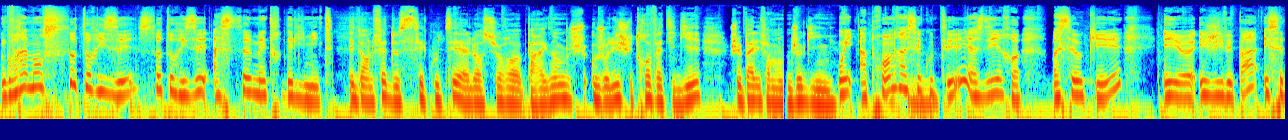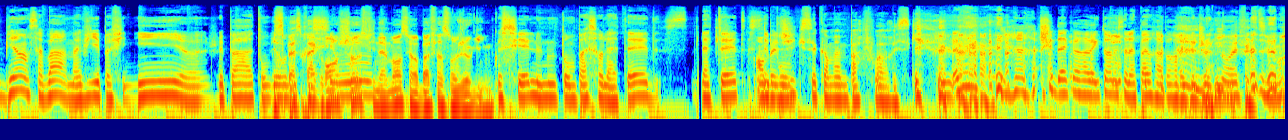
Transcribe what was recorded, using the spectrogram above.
Donc, vraiment s'autoriser, s'autoriser à se mettre des limites. Et dans le fait de s'écouter, alors sur, euh, par exemple, aujourd'hui je suis trop fatiguée, je vais pas aller faire mon jogging. Oui, apprendre à s'écouter et à se dire, euh, bah, c'est ok. Et, euh, et j'y vais pas et c'est bien ça va ma vie est pas finie euh, je vais pas tomber Il se en passe pas dépression grand chose finalement si on va pas faire son jogging. le ciel ne nous tombe pas sur la tête la tête En c'est bon. Belgique, c'est quand même parfois risqué. je suis d'accord avec toi, mais ça n'a pas de rapport avec le jogging. non, effectivement.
